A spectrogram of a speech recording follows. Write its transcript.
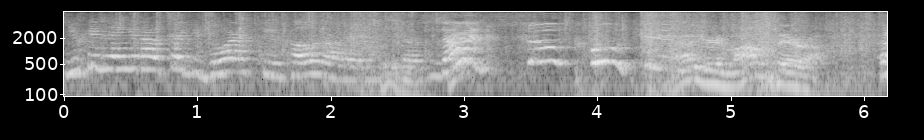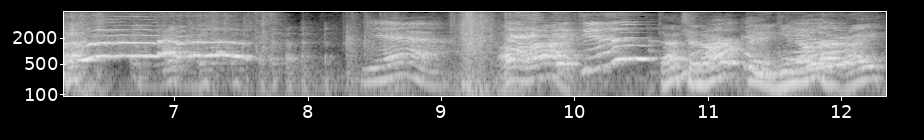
You can hang it outside your door after you color on it and stuff. That is so cool, kid! Now you're in mom's era. Yeah. All right. Dude! That's an You're art welcome, thing. You know that, right?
